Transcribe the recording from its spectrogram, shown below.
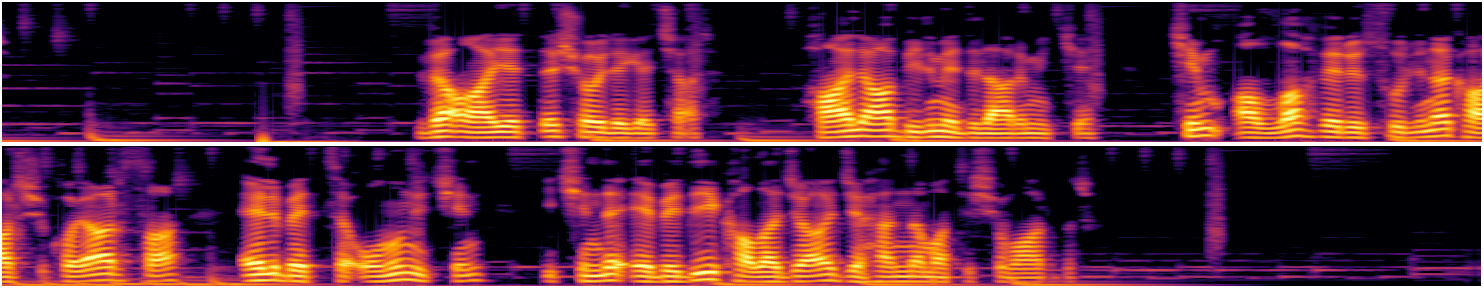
Ve ayette şöyle geçer. Hala bilmediler mi ki kim Allah ve Resulüne karşı koyarsa elbette onun için içinde ebedi kalacağı cehennem ateşi vardır.''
